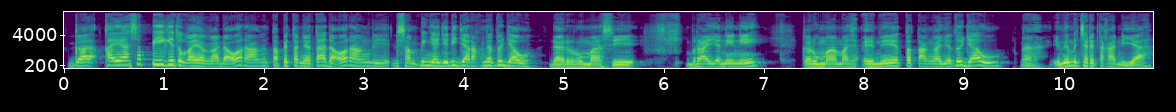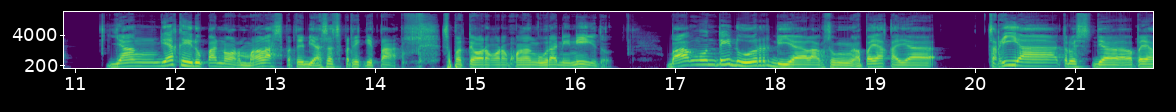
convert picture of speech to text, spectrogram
Gak kayak sepi gitu kayak nggak ada orang tapi ternyata ada orang di, di sampingnya. Jadi jaraknya tuh jauh dari rumah si Brian ini ke rumah mas ini tetangganya tuh jauh. Nah ini menceritakan dia yang dia kehidupan normal lah seperti biasa seperti kita seperti orang-orang pengangguran ini gitu. Bangun tidur dia langsung apa ya kayak ceria terus dia apa ya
